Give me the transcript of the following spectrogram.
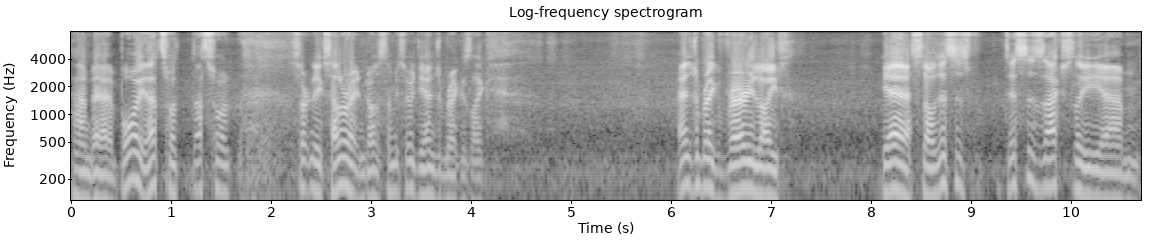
And uh, boy, that's what that's what certainly accelerating does. Let me see what the engine brake is like. Engine brake very light. Yeah, so this is this is actually um,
